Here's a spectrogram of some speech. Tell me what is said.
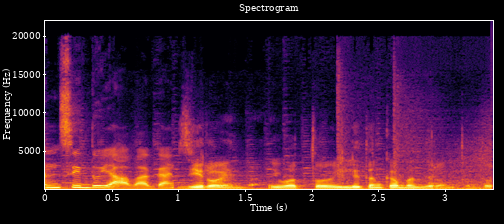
ಅನ್ಸಿದ್ದು ಯಾವಾಗ? ಝೀರೋ ಇಂದ ಇವತ್ತು ಇಲ್ಲಿ ತನಕ ಬಂದಿರುವಂತದ್ದು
